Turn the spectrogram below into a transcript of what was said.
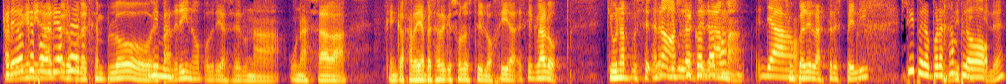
Creo Habría que, mirar, podría pero, ser. Por ejemplo, Dime. El Padrino podría ser una, una saga que encajaría a pesar de que solo es trilogía. Es que, claro, que una, una No, si de contamos- drama ya. supere las tres pelis. Sí, pero por ejemplo, difícil, ¿eh?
